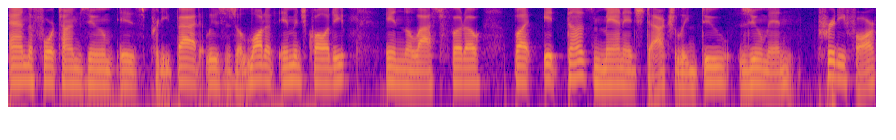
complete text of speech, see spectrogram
and the 4 times zoom is pretty bad. It loses a lot of image quality in the last photo, but it does manage to actually do zoom in pretty far.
